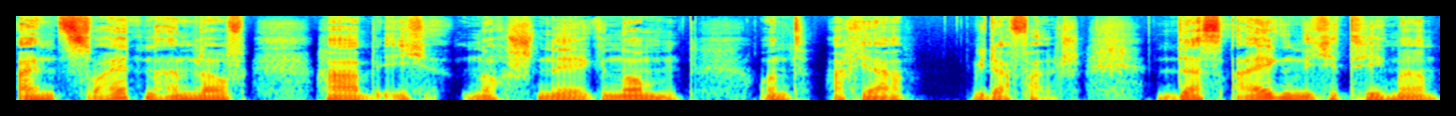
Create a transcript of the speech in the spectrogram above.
Einen zweiten Anlauf habe ich noch schnell genommen und ach ja, wieder falsch. Das eigentliche Thema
